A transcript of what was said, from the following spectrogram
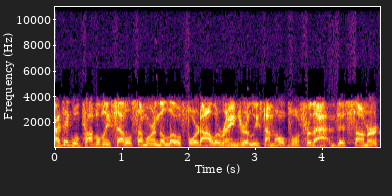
I think we'll probably settle somewhere in the low four dollar range, or at least I'm hopeful for that this summer.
